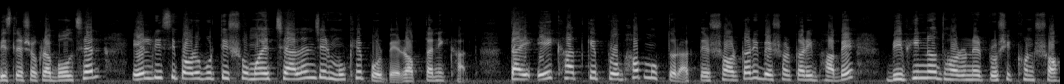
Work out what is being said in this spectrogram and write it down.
বিশ্লেষকরা বলছেন, এলডিসি পরবর্তী সময়ে চ্যালেঞ্জের মুখে পড়বে রপ্তানি খাত। তাই এই খাতকে প্রভাবমুক্ত রাখতে সরকারি বেসরকারিভাবে বিভিন্ন ধরনের প্রশিক্ষণ সহ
